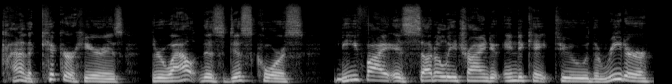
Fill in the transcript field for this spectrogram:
kind of the kicker here is throughout this discourse, Nephi is subtly trying to indicate to the reader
